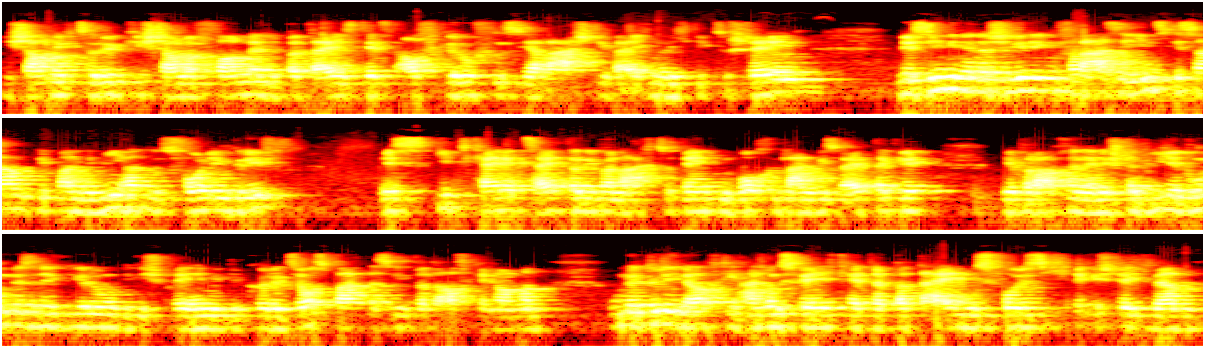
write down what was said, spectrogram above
Ich schaue nicht zurück, ich schaue nach vorne. Die Partei ist jetzt aufgerufen, sehr rasch die Weichen richtig zu stellen. Wir sind in einer schwierigen Phase insgesamt. Die Pandemie hat uns voll im Griff. Es gibt keine Zeit darüber nachzudenken, wochenlang, wie es weitergeht. Wir brauchen eine stabile Bundesregierung. Die Gespräche mit dem Koalitionspartner sind dort aufgenommen. Und natürlich auch die Handlungsfähigkeit der Partei muss voll sichergestellt werden.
